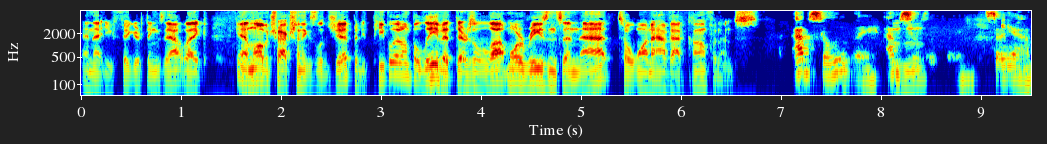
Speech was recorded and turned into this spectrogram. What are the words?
and that you figure things out. Like, yeah, law of attraction I think is legit, but people that don't believe it, there's a lot more reasons than that to want to have that confidence. Absolutely. Mm-hmm. Absolutely. Mm-hmm. So, yeah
